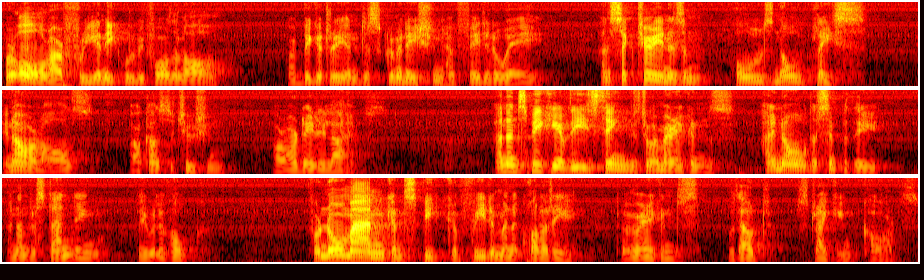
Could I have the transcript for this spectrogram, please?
where all are free and equal before the law, where bigotry and discrimination have faded away, and sectarianism holds no place in our laws, our constitution, or our daily lives. And in speaking of these things to Americans, I know the sympathy and understanding they will evoke. For no man can speak of freedom and equality to Americans without striking chords.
